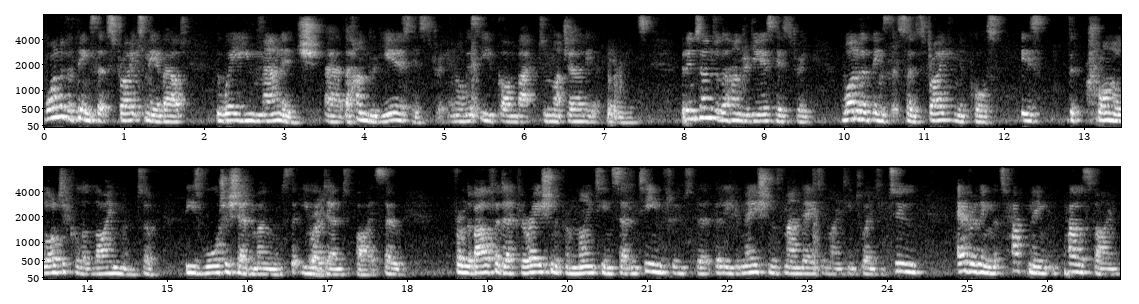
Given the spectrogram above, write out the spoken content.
one of the things that strikes me about the way you manage uh, the Hundred Years history, and obviously you've gone back to much earlier periods, but in terms of the Hundred Years history, one of the things that's so striking, of course, is the chronological alignment of these watershed moments that you Right. identify. So, from the Balfour Declaration from 1917 through to the, the League of Nations mandate in 1922, everything that's happening in Palestine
